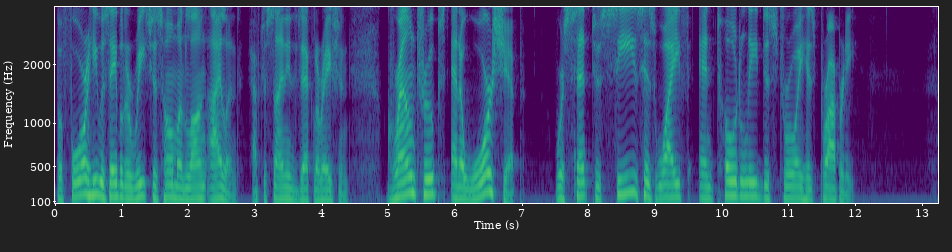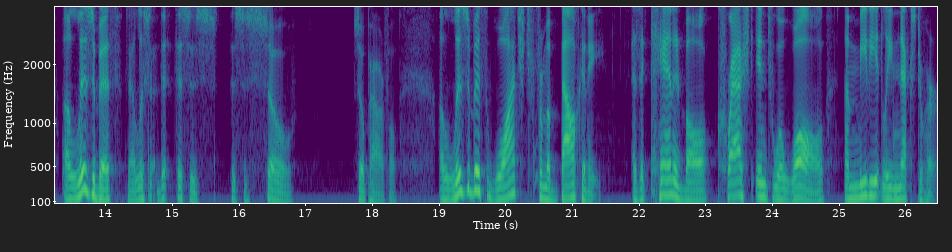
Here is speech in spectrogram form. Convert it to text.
Before he was able to reach his home on Long Island after signing the declaration, ground troops and a warship were sent to seize his wife and totally destroy his property. Elizabeth, now listen, th- this is this is so so powerful. Elizabeth watched from a balcony as a cannonball crashed into a wall immediately next to her.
